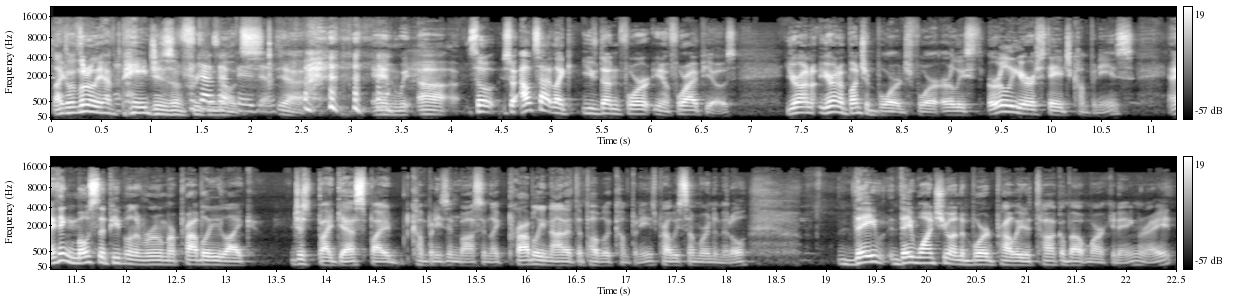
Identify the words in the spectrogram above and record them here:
like I literally have pages of freaking it does notes. Have pages. Yeah. and we uh, so so outside like you've done four you know four IPOs. You're on you're on a bunch of boards for early earlier stage companies. And I think most of the people in the room are probably like just by guess by companies in Boston, like probably not at the public companies, probably somewhere in the middle. They they want you on the board probably to talk about marketing, right?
